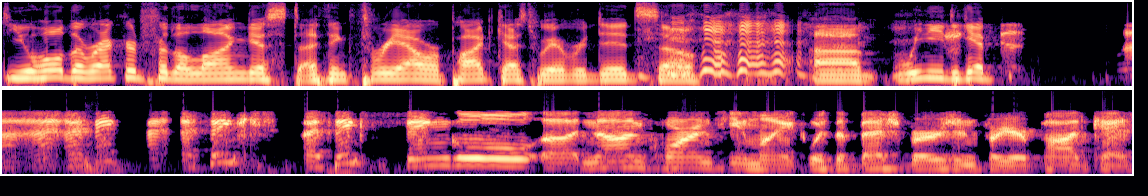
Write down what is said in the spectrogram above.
you hold the record for the longest I think three hour podcast we ever did. So um, we need to get. I, I think I I think I think single uh, non-quarantine Mike was the best version for your podcast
